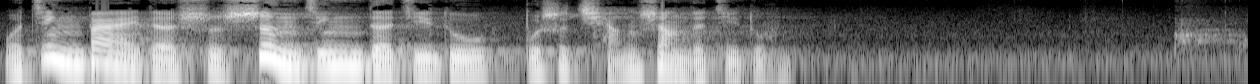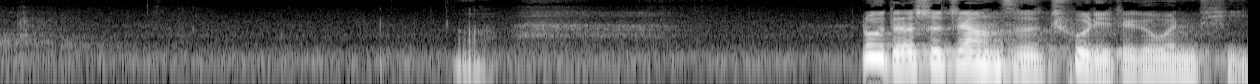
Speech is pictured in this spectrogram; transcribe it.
我敬拜的是圣经的基督，不是墙上的基督。路德是这样子处理这个问题。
